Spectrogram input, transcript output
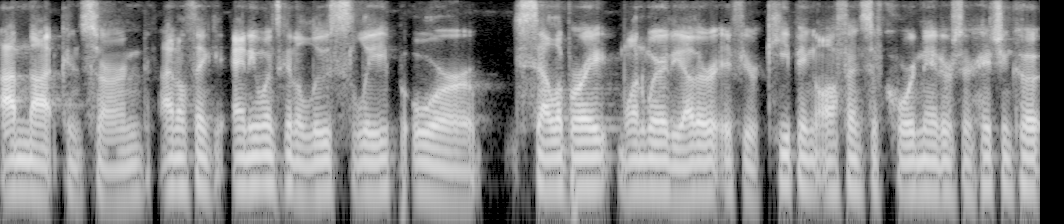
I'm not concerned. I don't think anyone's going to lose sleep or celebrate one way or the other if you're keeping offensive coordinators or hitching co-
